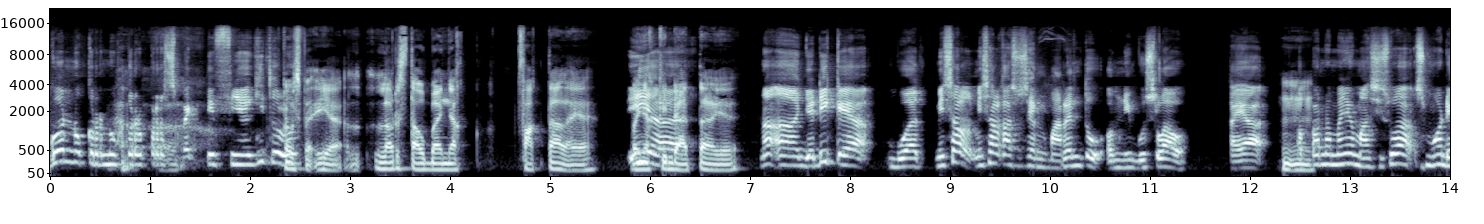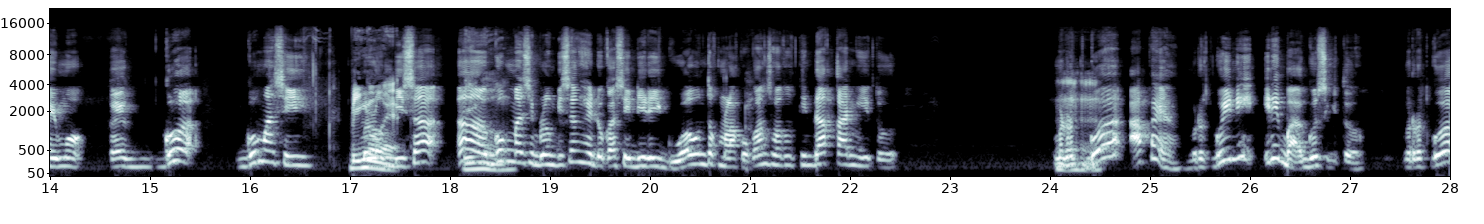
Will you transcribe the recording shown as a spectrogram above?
Gue nuker-nuker perspektifnya gitu loh. Terus iya, lo harus tahu banyak fakta lah ya, banyakin iya. data ya. nah eh, jadi kayak buat misal misal kasus yang kemarin tuh omnibus law. Kayak Mm-mm. apa namanya mahasiswa semua demo. Kayak gue gue masih Bingung belum ya. bisa eh Bingung. gue masih belum bisa ngedukasi diri gue untuk melakukan suatu tindakan gitu. Menurut Mhm. gue apa ya? Menurut gue ini ini bagus gitu. Menurut gue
